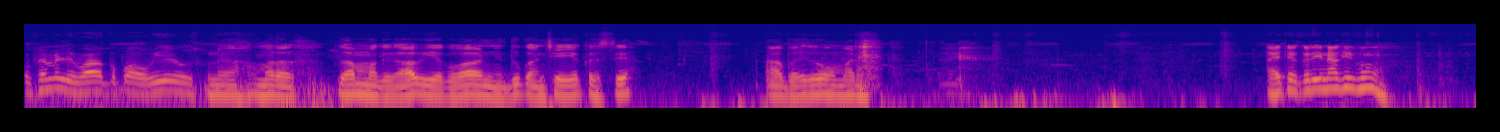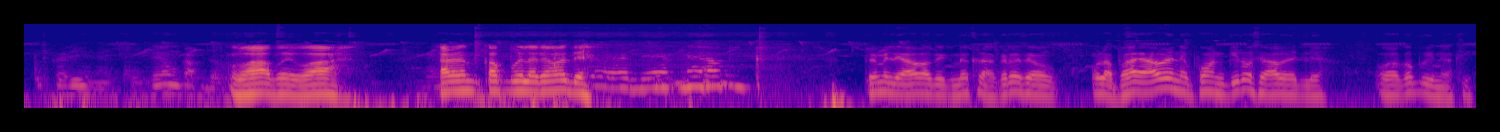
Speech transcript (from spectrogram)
ફેમિલી વાળ કપાવા આવ્યો છું ને અમારા ગામમાં કંઈક આવી એક વાળની દુકાન છે એક જ છે. આ ભાઈ તો અમારે આથી કરી નાખી હું વાહ ભાઈ વાહ. કારણ કાપવેલા રહેવા દે. ફેમિલી આવા કંઈક નખરા કરે છે. ઓલા ભાઈ આવે ને ફોન કર્યો છે આવે એટલે વાળ કપી નાખી.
